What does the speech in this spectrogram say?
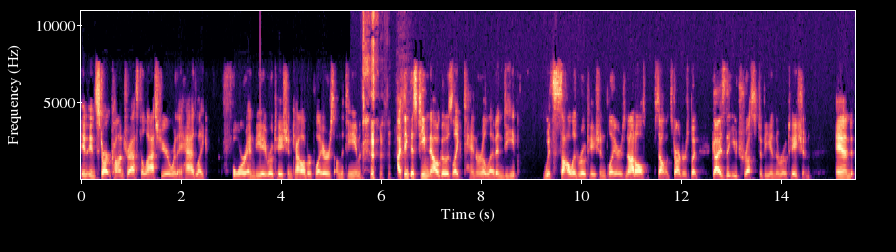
in, in stark contrast to last year where they had like four NBA rotation caliber players on the team. I think this team now goes like 10 or 11 deep with solid rotation players, not all solid starters, but guys that you trust to be in the rotation. And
